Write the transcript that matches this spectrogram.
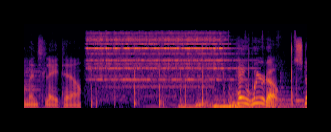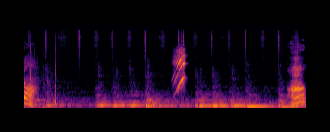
moments later. Hey, weirdo, stop. huh?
